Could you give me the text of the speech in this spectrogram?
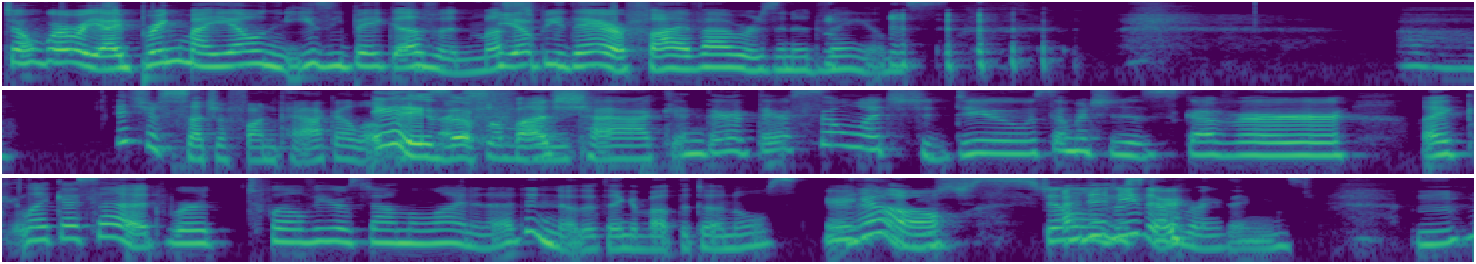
Don't worry, I bring my own easy bake oven. Must Yep. be there five hours in advance. Ah, it's just such a fun pack. I love it is a so fun much. pack, and there there's so much to do, so much to discover. Like like I said, we're twelve years down the line, and I didn't know the thing about the tunnels. Here you go. No, I'm still didn't either. discovering things. Mm-hmm.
